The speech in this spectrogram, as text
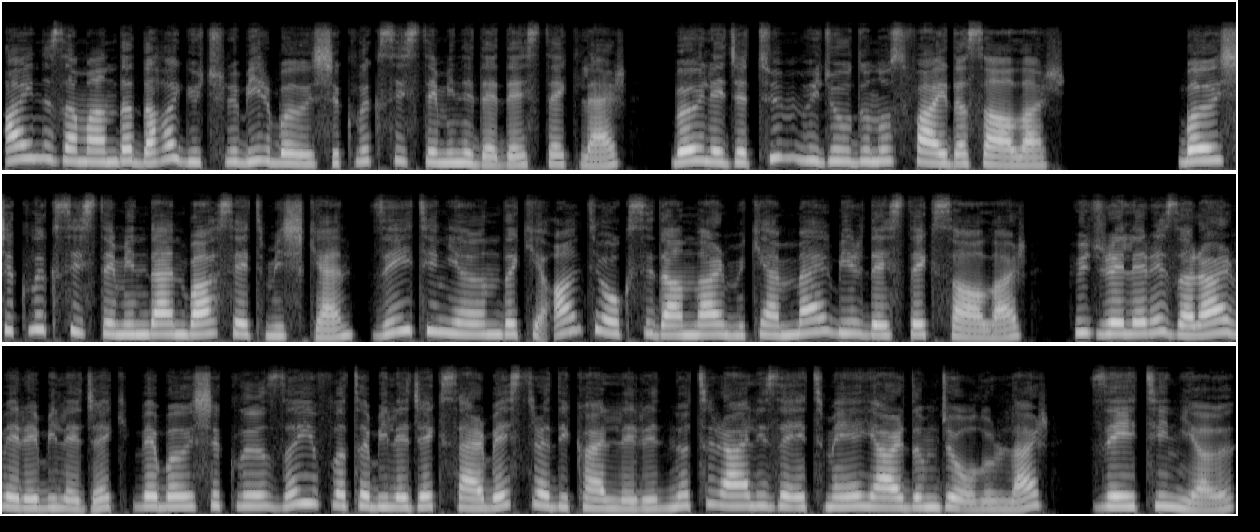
aynı zamanda daha güçlü bir bağışıklık sistemini de destekler. Böylece tüm vücudunuz fayda sağlar. Bağışıklık sisteminden bahsetmişken, zeytinyağındaki antioksidanlar mükemmel bir destek sağlar, hücrelere zarar verebilecek ve bağışıklığı zayıflatabilecek serbest radikalleri nötralize etmeye yardımcı olurlar. Zeytinyağı,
